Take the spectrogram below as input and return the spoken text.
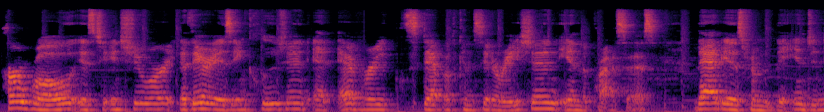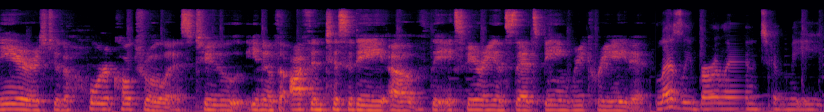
Her role is to ensure that there is inclusion at every step of consideration in the process. That is from the engineers to the horticulturalists to you know the authenticity of the experience that's being recreated. Leslie Berland to me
